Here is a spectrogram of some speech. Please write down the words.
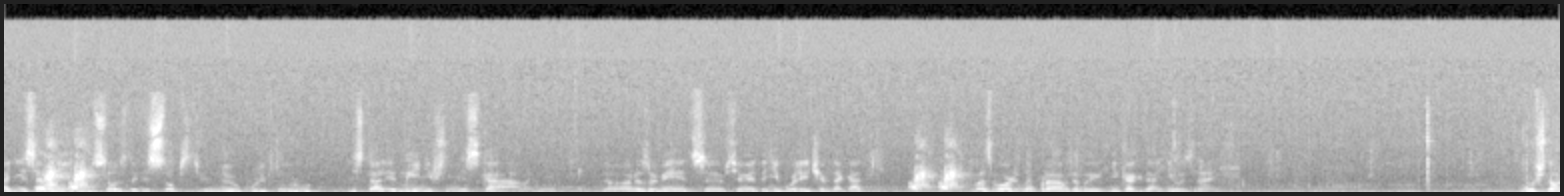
они со временем создали собственную культуру и стали нынешними скалами. Но, разумеется, все это не более чем догадки. Возможно, правда мы никогда не узнаем. Ну что ж,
